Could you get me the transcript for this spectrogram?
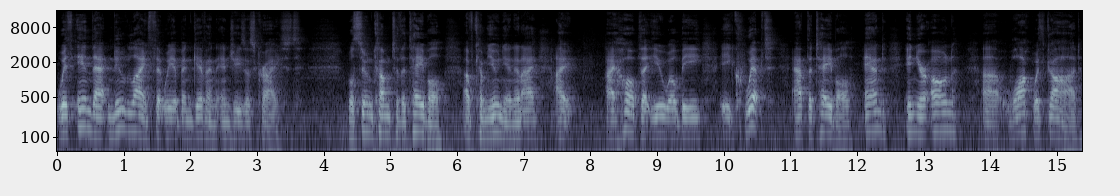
within that new life that we have been given in Jesus Christ? We'll soon come to the table of communion, and I, I, I hope that you will be equipped at the table and in your own uh, walk with God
